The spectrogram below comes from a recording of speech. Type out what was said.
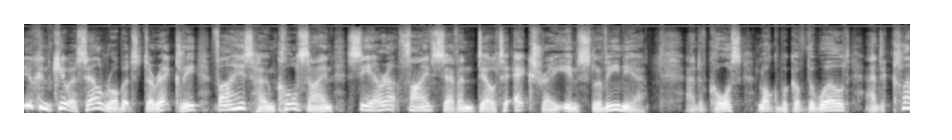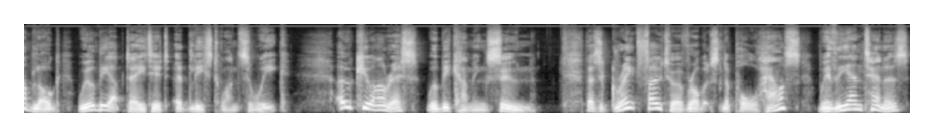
You can QSL Robert directly via his home call sign Sierra 57 Delta X-ray in Slovenia. And of course, Logbook of the World and Club Log will be updated at least once a week. OQRS will be coming soon. There's a great photo of Robert's Nepal house with the antennas.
